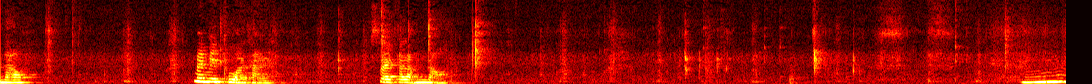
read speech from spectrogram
ำดาวไม่มีถั่วใส่ใส่กระหล่ำดาวอืม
